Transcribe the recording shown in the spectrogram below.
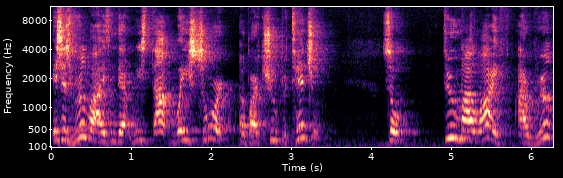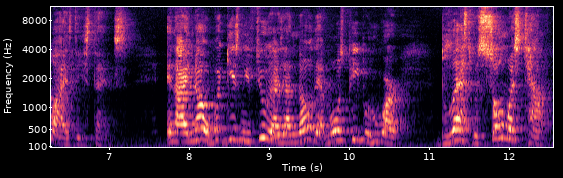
It's just realizing that we stop way short of our true potential. So through my life, I realize these things. And I know what gives me fuel is I know that most people who are blessed with so much talent,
